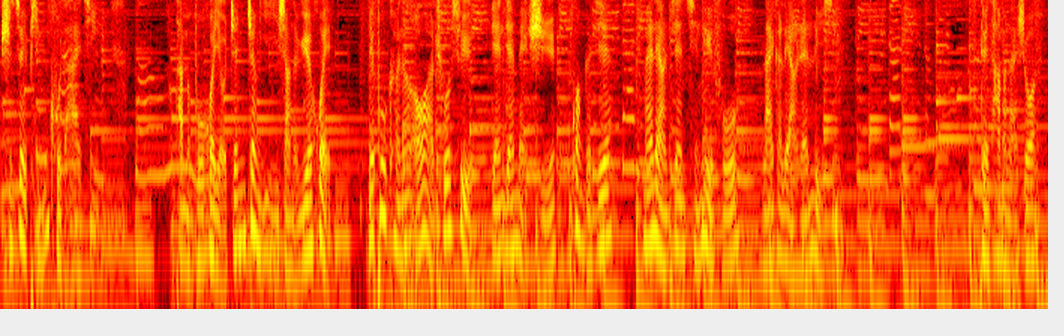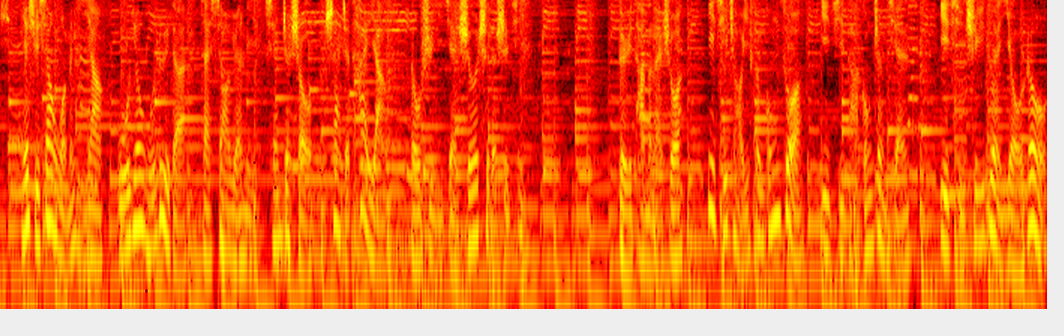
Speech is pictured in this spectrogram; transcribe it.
是最贫苦的爱情，他们不会有真正意义上的约会，也不可能偶尔出去点点美食、逛个街、买两件情侣服，来个两人旅行。对他们来说，也许像我们一样无忧无虑的在校园里牵着手晒着太阳，都是一件奢侈的事情。对于他们来说，一起找一份工作，一起打工挣钱，一起吃一顿有肉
